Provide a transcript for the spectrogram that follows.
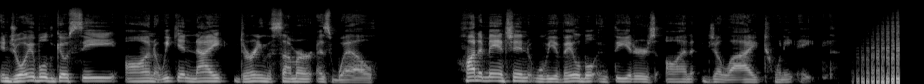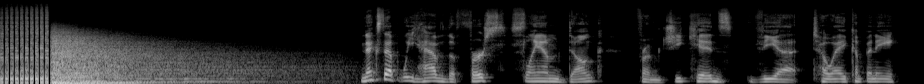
enjoyable to go see on a weekend night during the summer as well. Haunted Mansion will be available in theaters on July 28th. Next up, we have the first slam dunk from GKIDS via Toei Company.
